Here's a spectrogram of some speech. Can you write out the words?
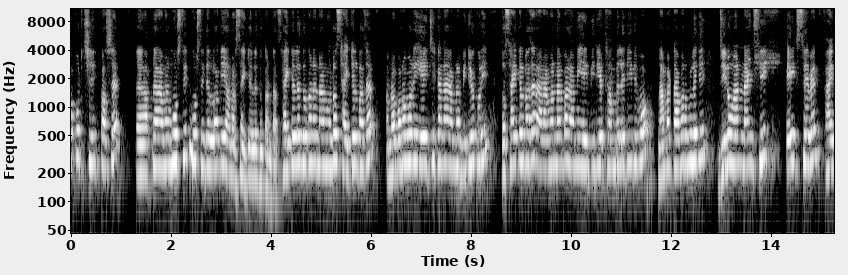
অপোজিট পাশে আহ, আপনার আমার মসজিদ। মসজিদের লগে আমার সাইকেলের দোকানটা। সাইকেলের দোকানের নাম হলো সাইকেল বাজার। আমরা বরাবরই এই ঠিকানায় আমরা ভিডিও করি। তো সাইকেল বাজার আর আমার নাম্বার আমি এই ভিডিও থাম্বেলে দিয়ে দিব। নাম্বারটা আবার বলে দিই zero one nine six eight seven five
